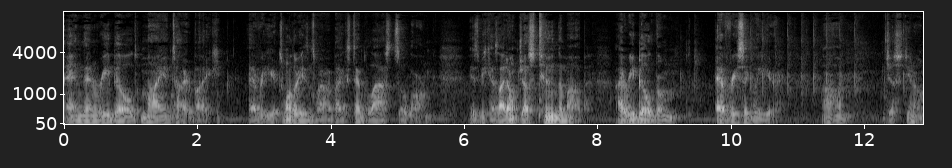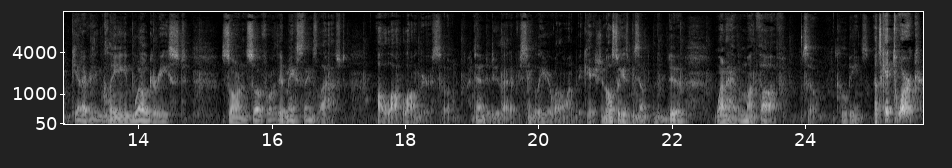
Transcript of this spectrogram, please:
and then rebuild my entire bike every year. It's one of the reasons why my bikes tend to last so long is because I don't just tune them up. I rebuild them every single year. Um, just, you know, get everything clean, well greased, so on and so forth. It makes things last a lot longer. So I tend to do that every single year while I'm on vacation. It also gives me something to do when I have a month off. So Cool beans. Let's get to work.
